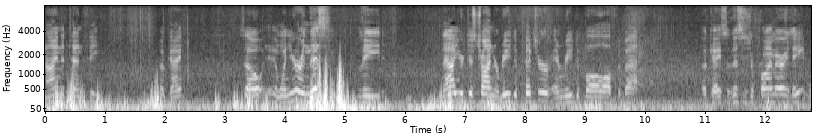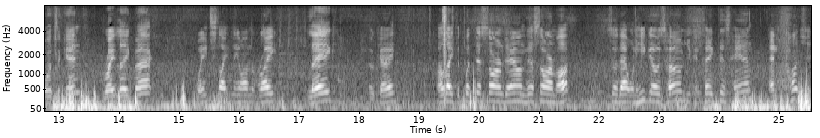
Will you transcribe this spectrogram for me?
9 to 10 feet. Okay? So when you're in this lead, now you're just trying to read the pitcher and read the ball off the bat. Okay, so this is your primary lead. Once again, right leg back, weight slightly on the right leg. Okay, I like to put this arm down, this arm up, so that when he goes home, you can take this hand and punch it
